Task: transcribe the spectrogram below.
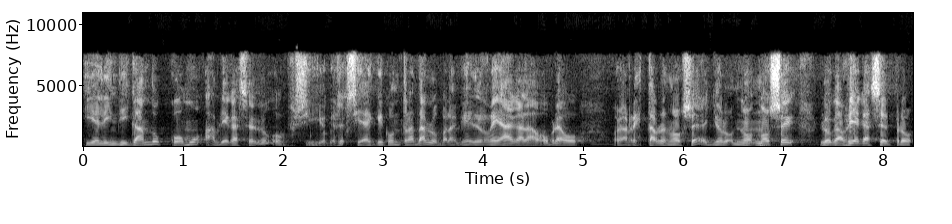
y él indicando cómo habría que hacerlo, si yo qué sé, si hay que contratarlo para que él rehaga la obra o, la restaure, no lo sé. Yo no, no, sé lo que habría que hacer, pero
